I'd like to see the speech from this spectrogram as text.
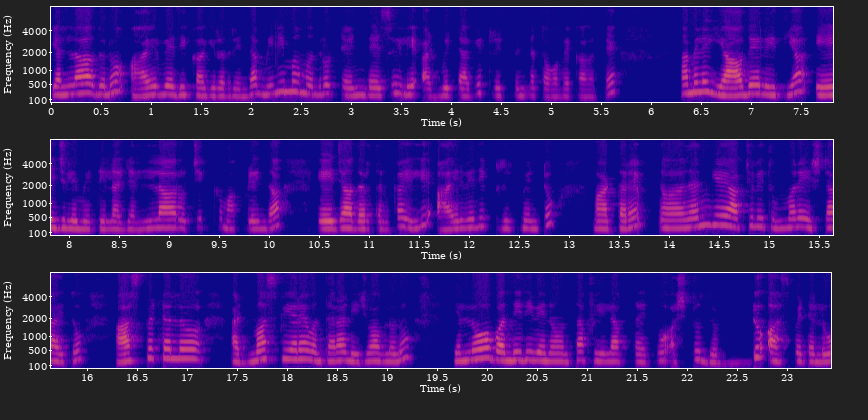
ಎಲ್ಲದೂ ಆಯುರ್ವೇದಿಕ್ ಆಗಿರೋದ್ರಿಂದ ಮಿನಿಮಮ್ ಅಂದರೂ ಟೆನ್ ಡೇಸು ಇಲ್ಲಿ ಅಡ್ಮಿಟ್ ಆಗಿ ಟ್ರೀಟ್ಮೆಂಟ್ನ ತೊಗೋಬೇಕಾಗತ್ತೆ. ಆಮೇಲೆ ಯಾವುದೇ ರೀತಿಯ ಏಜ್ ಲಿಮಿಟ್ ಇಲ್ಲ. ಎಲ್ಲರೂ ಚಿಕ್ಕ ಮಕ್ಕಳಿಂದ ಏಜ್ ಆದವ್ರ ತನಕ ಇಲ್ಲಿ ಆಯುರ್ವೇದಿಕ್ ಟ್ರೀಟ್ಮೆಂಟು ಮಾಡ್ತಾರೆ. ನನಗೆ ಆ್ಯಕ್ಚುಲಿ ತುಂಬಾ ಇಷ್ಟ ಆಯಿತು. ಹಾಸ್ಪಿಟಲ್ಲು ಅಟ್ಮಾಸ್ಫಿಯರೇ ಒಂಥರ ನಿಜವಾಗ್ಲೂ ಎಲ್ಲೋ ಬಂದಿದ್ದೀವೇನೋ ಅಂತ ಫೀಲ್ ಆಗ್ತಾ ಇತ್ತು. ಅಷ್ಟು ದೊಡ್ಡ ಹಾಸ್ಪಿಟಲು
